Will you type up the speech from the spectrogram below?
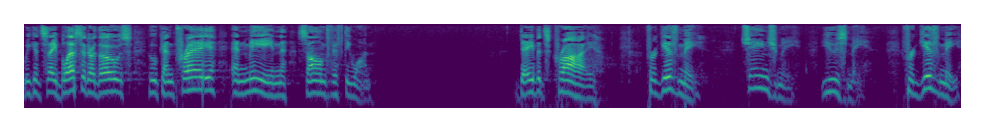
We could say, blessed are those who can pray and mean Psalm 51. David's cry, forgive me, change me, use me. Forgive me,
